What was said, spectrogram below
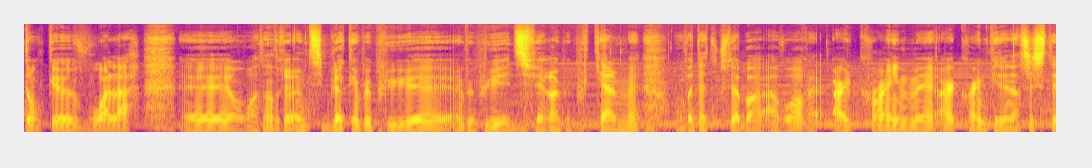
Donc euh, voilà, euh, on va entendre un petit bloc un peu plus, euh, un peu plus différent, un peu plus calme. On va tout d'abord avoir Hard Crime, Hard Crime qui est un artiste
